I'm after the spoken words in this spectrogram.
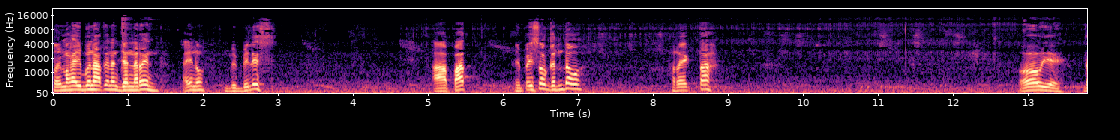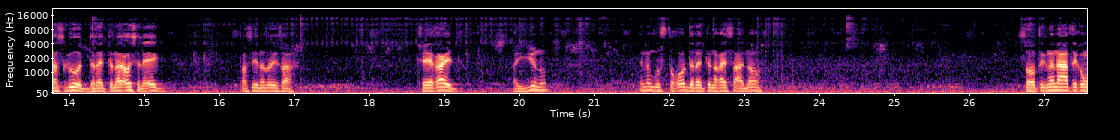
So yung mga ibon natin nandyan na rin. Ayun oh, bibilis. Apat. Yung pa isa, ganda oh. Rekta. Oh yeah, that's good. Diretso na. Oh, sa leeg. Tapos sino to isa? Checkered. Ayun oh. Yan ang gusto ko, diretso na kayo sa ano. So tignan natin kung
